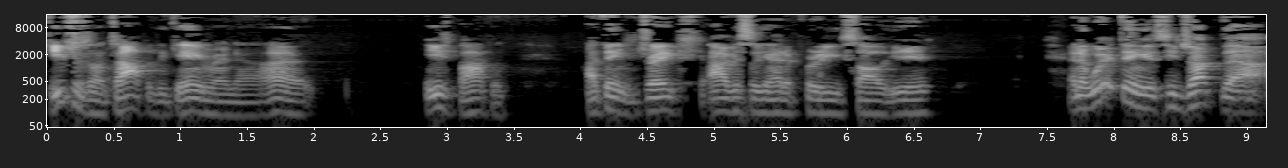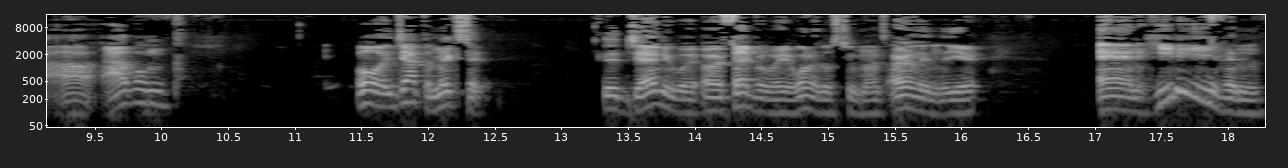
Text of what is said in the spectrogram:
Future's on top of the game right now. I, he's popping. I think Drake obviously had a pretty solid year. And the weird thing is, he dropped the uh, album. Well, he dropped the mixtape in January or February, one of those two months, early in the year, and he didn't even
